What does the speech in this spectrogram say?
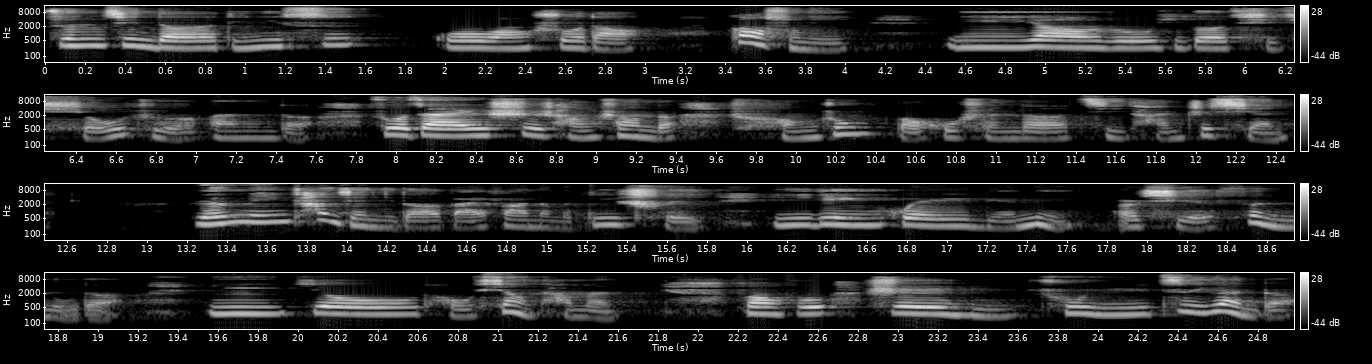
尊敬的迪尼斯，国王说道：“告诉你，你要如一个乞求者般的坐在市场上的城中保护神的祭坛之前。人民看见你的白发那么低垂，一定会怜悯而且愤怒的。你就投向他们。”仿佛是你出于自愿的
